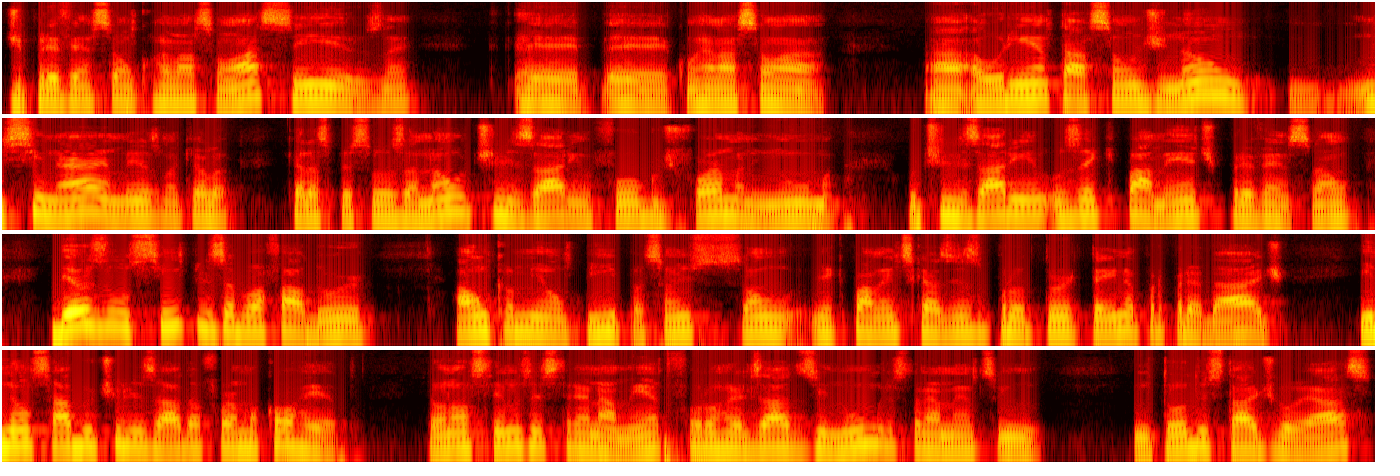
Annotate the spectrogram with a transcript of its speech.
de prevenção com relação a aceros, né? É, é, com relação à a, a, orientação de não ensinar mesmo aquela, aquelas pessoas a não utilizarem o fogo de forma nenhuma, utilizarem os equipamentos de prevenção. Desde um simples abafador a um caminhão-pipa, são, são equipamentos que às vezes o produtor tem na propriedade e não sabe utilizar da forma correta. Então nós temos esse treinamento, foram realizados inúmeros treinamentos em, em todo o estado de Goiás,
